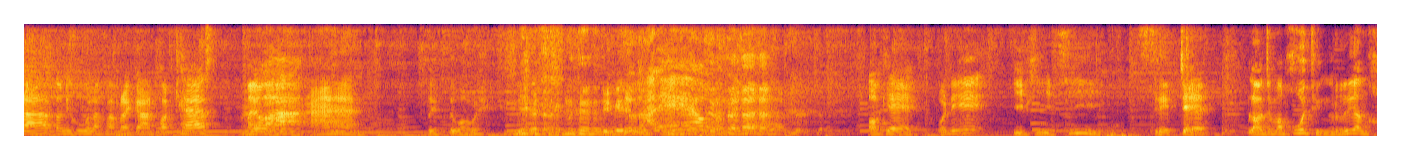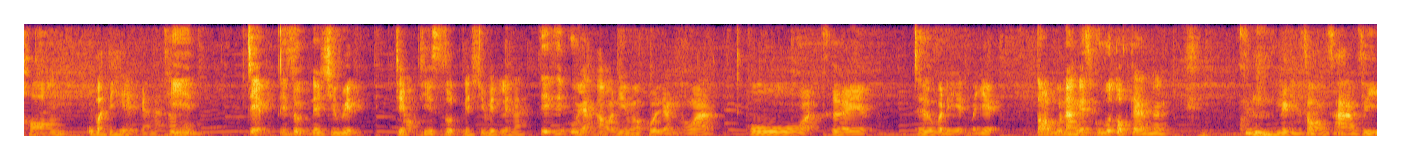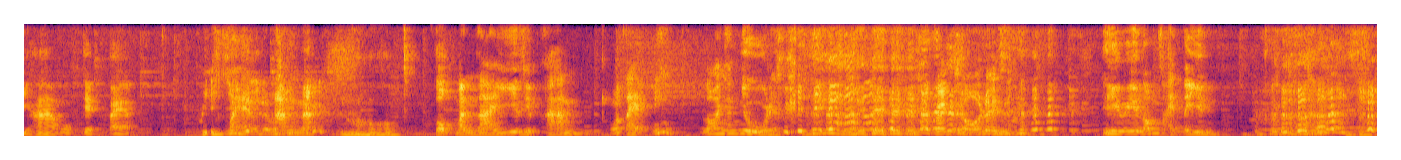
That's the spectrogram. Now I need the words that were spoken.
ครับ ตอนนี้คุณกำลังฟังรายการพอดแคสต์ไม่ว่าอ่าตื่นตัวเว้ยถึงปีสุดท้ายแล้ว โอเค วันนี้ EP ที่ 17 เราจะมาพูดถึงเรื่องของอุบัติเหตุกันนะครับที่ผมเจ็บที่สุดในชีวิต เจ็บที่สุดในชีวิตเลยนะ ที่ที่กูอยากเอาอันนี้มาคุยกันเพราะว่า กูอะเคยเจออุบัติเหตุมาเยอะ ตอนกูนั่งในสกูก็ตกใจเหมือนกันหนึ่งสองสามสี่ห้าหกเจ็ดแปดอุ๊ย แปเยดอะเลยอันน่ะตกบันไดยี่สิบขั้นหัวแตกนี่รอยยังอยู่เนี่ยเป็นโชว์ด้วยทีวีล้มใส่ตีน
